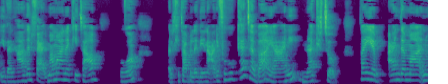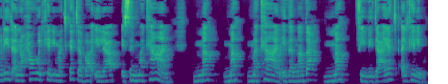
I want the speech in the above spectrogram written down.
إذا هذا الفعل. ما معنى كتاب؟ هو الكتاب الذي نعرفه كتب يعني نكتب. طيب عندما نريد أن نحول كلمة كتب إلى اسم مكان. ما ما مكان. إذا نضع ما في بداية الكلمة.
